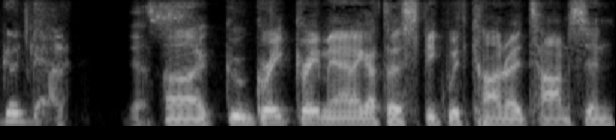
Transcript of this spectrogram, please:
Good guy. Yes. Uh, great, great man. I got to speak with Conrad Thompson.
